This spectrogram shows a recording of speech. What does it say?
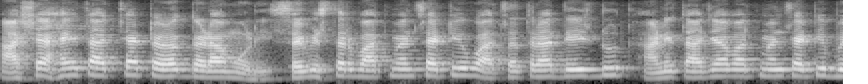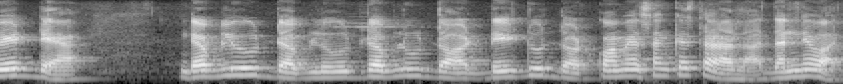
अशा आहेत आजच्या टळक घडामोडी. सविस्तर बातम्यांसाठी वाचत राहा देशदूत आणि ताज्या बातम्यांसाठी भेट द्या. W W W dot Deshdoot dot com या संकेतस्थळाला. धन्यवाद.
